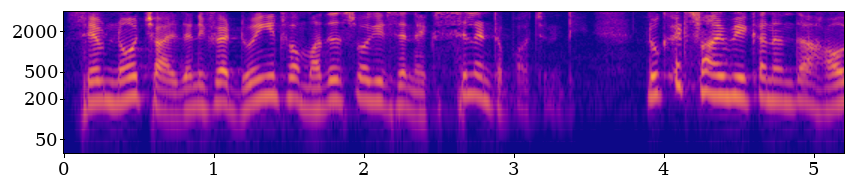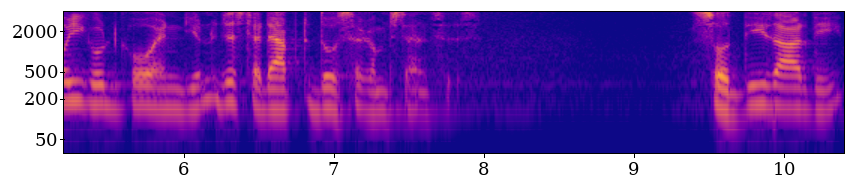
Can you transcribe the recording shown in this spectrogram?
So you have no choice. And if you are doing it for mother's work, it's an excellent opportunity. Look at Swami Vivekananda, how he could go and you know just adapt to those circumstances. So these are the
